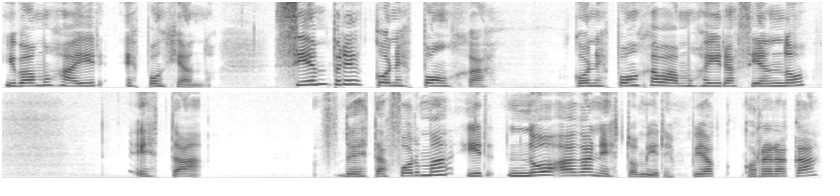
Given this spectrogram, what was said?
y vamos a ir esponjeando. Siempre con esponja. Con esponja vamos a ir haciendo esta de esta forma ir no hagan esto miren voy a correr acá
